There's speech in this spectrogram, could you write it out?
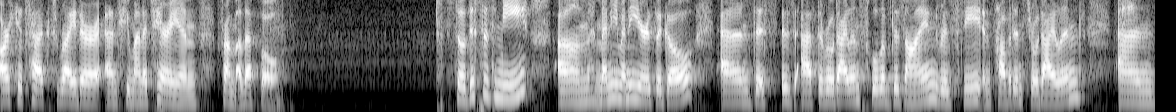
architect, writer, and humanitarian from Aleppo. So, this is me um, many, many years ago, and this is at the Rhode Island School of Design, RISD, in Providence, Rhode Island. And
